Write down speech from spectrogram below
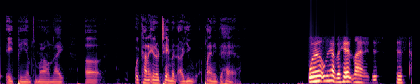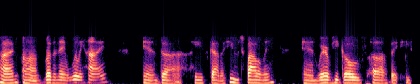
to eight p.m. tomorrow night. Uh, what kind of entertainment are you planning to have? Well, we have a headliner this this time, uh, brother named Willie Hine, and uh, he's got a huge following, and wherever he goes, uh, they, he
